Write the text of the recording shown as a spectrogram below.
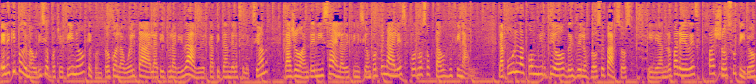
El equipo de Mauricio Pochettino, que contó con la vuelta a la titularidad del capitán de la selección, cayó ante Niza en la definición por penales por los octavos de final. La Pulga convirtió desde los 12 pasos y Leandro Paredes falló su tiro.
